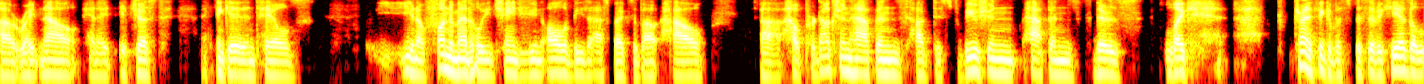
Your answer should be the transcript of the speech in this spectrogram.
uh, right now. And it, it just i think it entails you know fundamentally changing all of these aspects about how uh, how production happens how distribution happens. There's like trying to think of a specific he has a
